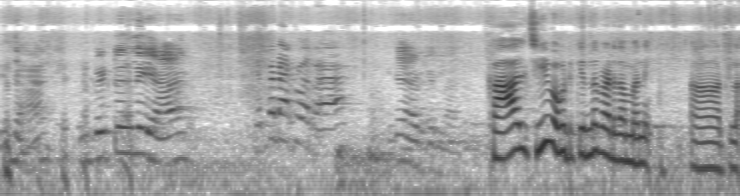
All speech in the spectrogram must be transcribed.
ఇదా? నువ్వు పెట్టు వదిలేయా ఇంకా ఆడికిందా కాల్చి ఒకటి కింద పెడదామని. అట్లా.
